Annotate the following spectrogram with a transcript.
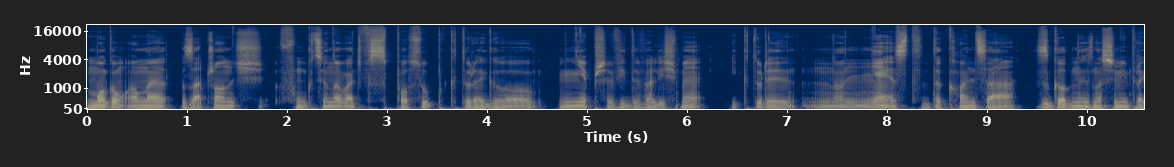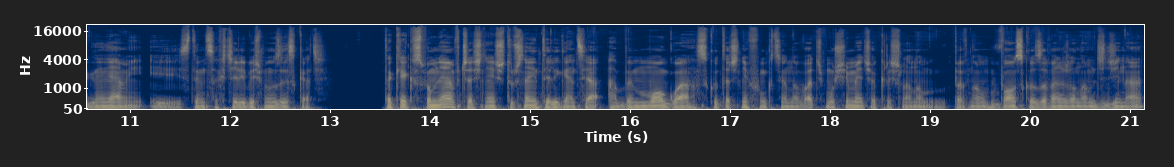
mogą one zacząć funkcjonować w sposób, którego nie przewidywaliśmy i który no, nie jest do końca zgodny z naszymi pragnieniami i z tym, co chcielibyśmy uzyskać. Tak jak wspomniałem wcześniej, sztuczna inteligencja, aby mogła skutecznie funkcjonować, musi mieć określoną pewną wąsko zawężoną dziedzinę,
